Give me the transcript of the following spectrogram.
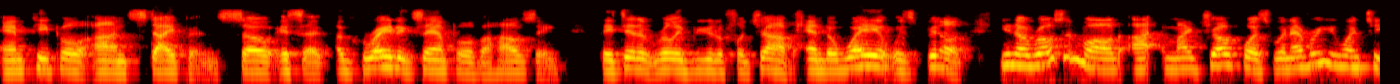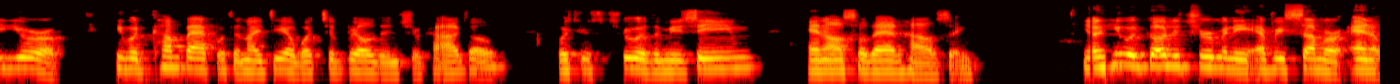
and people on stipends. So it's a, a great example of a housing. They did a really beautiful job, and the way it was built. You know, Rosenwald. I, my joke was whenever he went to Europe, he would come back with an idea what to build in Chicago, which is true of the museum and also that housing. You know, he would go to Germany every summer, and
